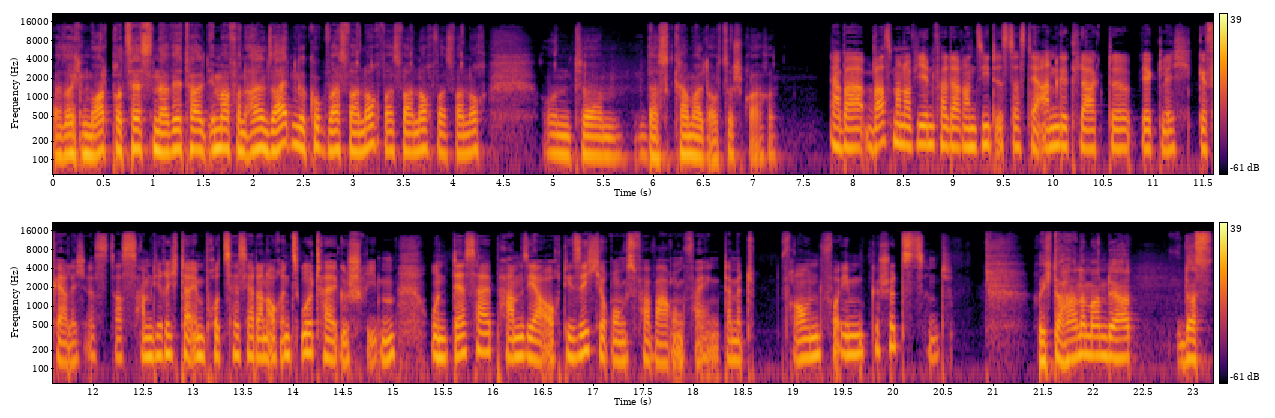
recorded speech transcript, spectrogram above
bei solchen Mordprozessen, da wird halt immer von allen Seiten geguckt, was war noch, was war noch, was war noch. Und ähm, das kam halt auch zur Sprache. Aber was man auf jeden Fall daran sieht, ist, dass der Angeklagte wirklich gefährlich ist. Das haben die Richter im Prozess ja dann auch ins Urteil geschrieben. Und deshalb haben sie ja auch die Sicherungsverwahrung verhängt, damit Frauen vor ihm geschützt sind. Richter Hahnemann, der hat das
